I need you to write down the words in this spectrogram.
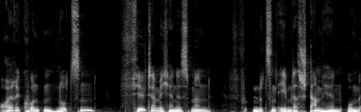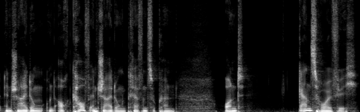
Eure Kunden nutzen Filtermechanismen, nutzen eben das Stammhirn, um Entscheidungen und auch Kaufentscheidungen treffen zu können. Und ganz häufig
